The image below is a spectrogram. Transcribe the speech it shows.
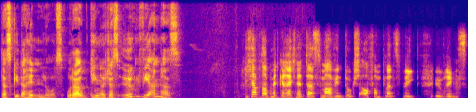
das geht nach hinten los. Oder ging euch das irgendwie anders? Ich habe damit gerechnet, dass Marvin Duksch auch vom Platz fliegt, übrigens.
